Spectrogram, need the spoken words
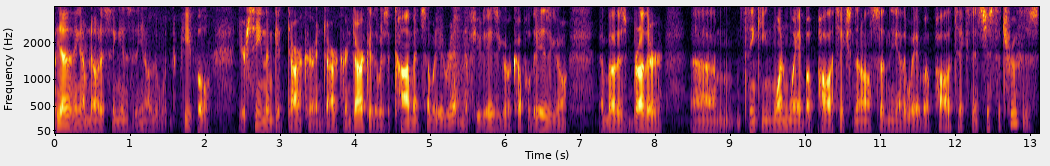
the other thing I'm noticing is, you know, the, the, people, you're seeing them get darker and darker and darker. There was a comment somebody had written a few days ago, a couple days ago, about his brother um, thinking one way about politics and then all of a sudden the other way about politics. And it's just the truth is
